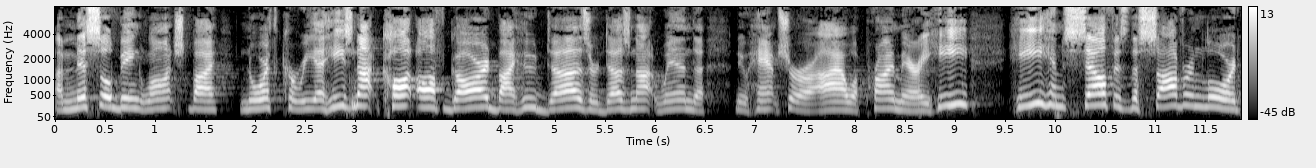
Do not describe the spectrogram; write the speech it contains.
a missile being launched by North Korea. He's not caught off guard by who does or does not win the New Hampshire or Iowa primary. He, he himself is the sovereign Lord,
